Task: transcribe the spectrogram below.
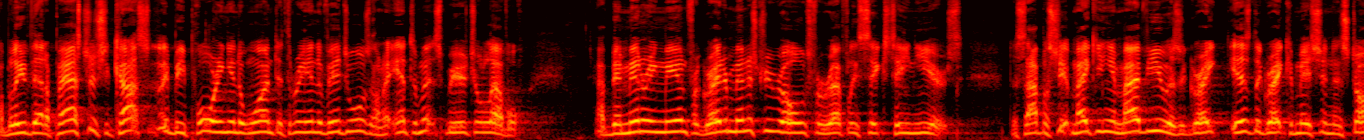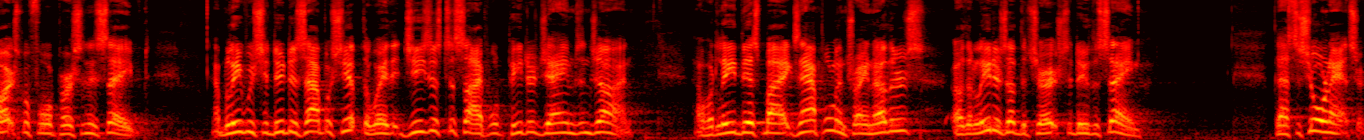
I believe that a pastor should constantly be pouring into one to three individuals on an intimate spiritual level. I've been mentoring men for greater ministry roles for roughly 16 years. Discipleship making, in my view, is, a great, is the Great Commission and starts before a person is saved. I believe we should do discipleship the way that Jesus discipled Peter, James, and John. I would lead this by example and train others, other leaders of the church, to do the same. That's the short answer.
